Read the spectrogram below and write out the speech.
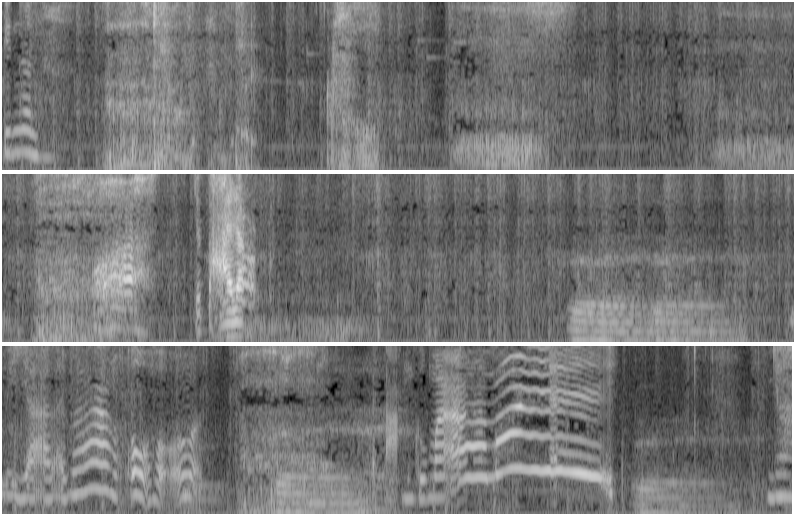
กินกันจะตายแล้วมียาอะไรบ้าง โอ้โห ตามกูมาไม่ยา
